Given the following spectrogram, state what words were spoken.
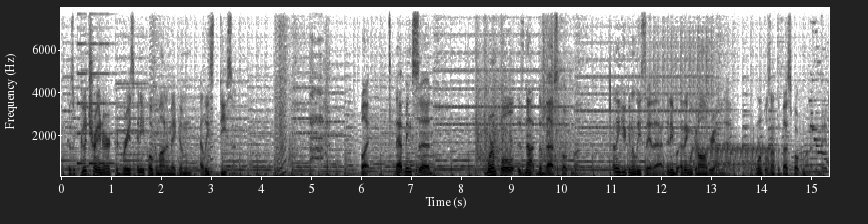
Because a good trainer could raise any Pokemon and make them at least decent. But that being said, Wurmple is not the best Pokemon. I think you can at least say that. Any, I think we can all agree on that. Wurmple's not the best Pokemon ever made.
